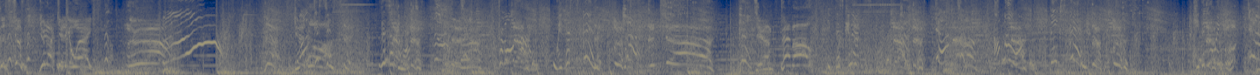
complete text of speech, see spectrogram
This just... You're not getting away! Get Long distance! This'll connect! From all sides! With a spin! Damn pebble! If this connects... I'll move! Big spin! Keep it going!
